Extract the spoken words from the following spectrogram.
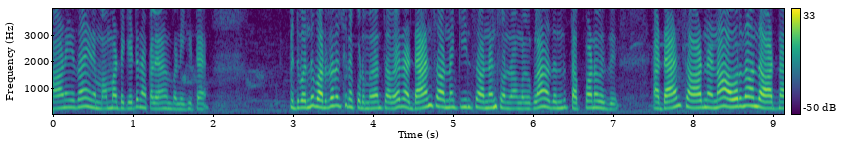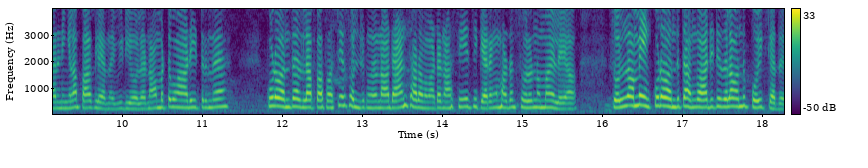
நானே தான் என் மாமாட்ட கேட்டு நான் கல்யாணம் பண்ணிக்கிட்டேன். இது வந்து வரதட்சணை குடும்பம் தான் தவிர நான் டான்ஸ் ஆடினேன் கீன்ஸ் ஆடினேன்னு சொன்னவங்களுக்குலாம் அது வந்து தப்பான இது. நான் டான்ஸ் ஆடினேன்னா அவர் தான் வந்து ஆடினார். நீங்களாம் பார்க்கலையா அந்த வீடியோவில் நான் மட்டும் ஆடிட்டு இருந்தேன்? கூட வந்துடலப்பா ஃபஸ்ட்டே சொல்லியிருக்கணும் நான் டான்ஸ் ஆட மாட்டேன். நான் ஸ்டேஜுக்கு இறங்க மாட்டேன்னு சொல்லணுமா இல்லையா? சொல்லாமல் என் கூட வந்துட்டு அங்கே ஆடிட்டு இதெல்லாம் வந்து போய்க்காது.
